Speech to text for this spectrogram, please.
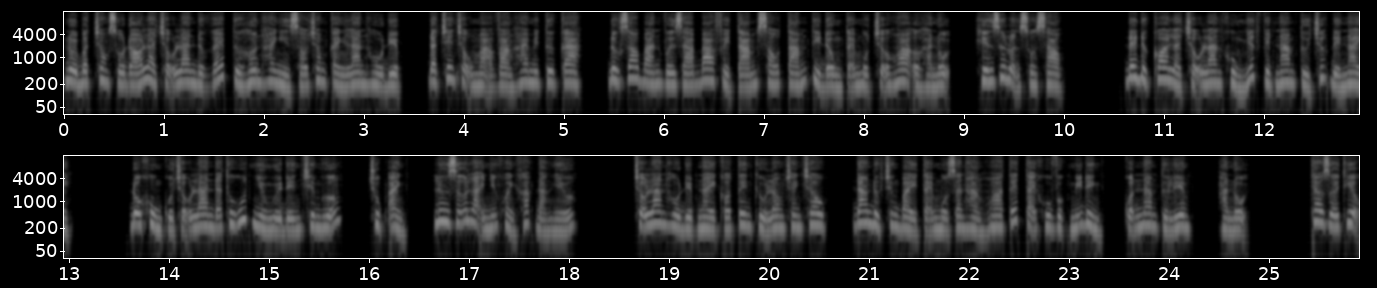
Nổi bật trong số đó là chậu lan được ghép từ hơn 2.600 cành lan hồ điệp đặt trên chậu mạ vàng 24K, được giao bán với giá 3,868 tỷ đồng tại một chợ hoa ở Hà Nội, khiến dư luận xôn xao. Đây được coi là chậu lan khủng nhất Việt Nam từ trước đến nay. Độ khủng của chậu lan đã thu hút nhiều người đến chiêm ngưỡng, chụp ảnh, lưu giữ lại những khoảnh khắc đáng nhớ. Chậu lan hồ điệp này có tên Cửu Long Tranh Châu, đang được trưng bày tại một gian hàng hoa Tết tại khu vực Mỹ Đình, quận Nam Từ Liêm, Hà Nội. Theo giới thiệu,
